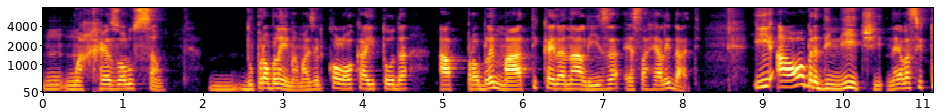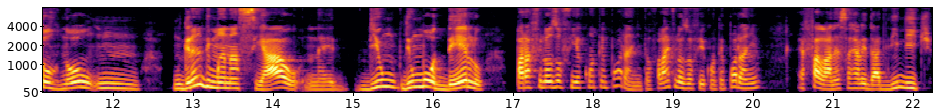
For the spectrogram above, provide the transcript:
um, uma resolução do problema, mas ele coloca aí toda a problemática, ele analisa essa realidade. E a obra de Nietzsche, né, ela se tornou um, um grande manancial né, de, um, de um modelo para a filosofia contemporânea. Então, falar em filosofia contemporânea é falar nessa realidade de Nietzsche.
